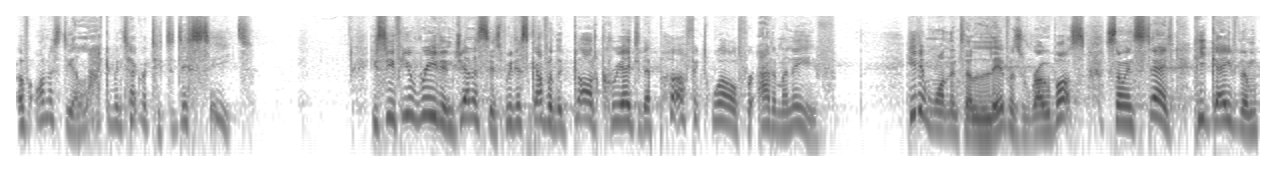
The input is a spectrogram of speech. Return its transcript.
of honesty, a lack of integrity, to deceit. You see, if you read in Genesis, we discover that God created a perfect world for Adam and Eve. He didn't want them to live as robots, so instead, He gave them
